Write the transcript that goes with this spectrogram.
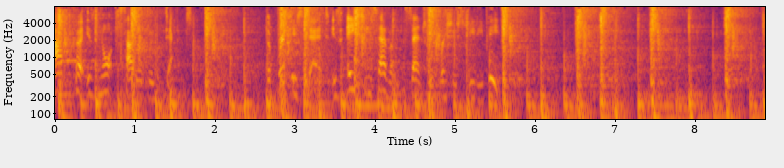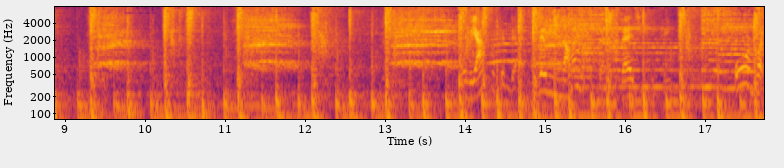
Africa is not saddled with debt. British debt is 87% of British GDP. The African debt is only 9% of their GDP. All but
